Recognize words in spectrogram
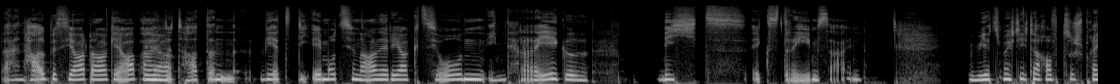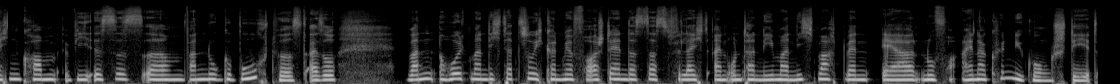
ein halbes Jahr da gearbeitet ja. hat, dann wird die emotionale Reaktion in der Regel nicht extrem sein. Jetzt möchte ich darauf zu sprechen kommen, wie ist es, ähm, wann du gebucht wirst? Also wann holt man dich dazu? Ich könnte mir vorstellen, dass das vielleicht ein Unternehmer nicht macht, wenn er nur vor einer Kündigung steht.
